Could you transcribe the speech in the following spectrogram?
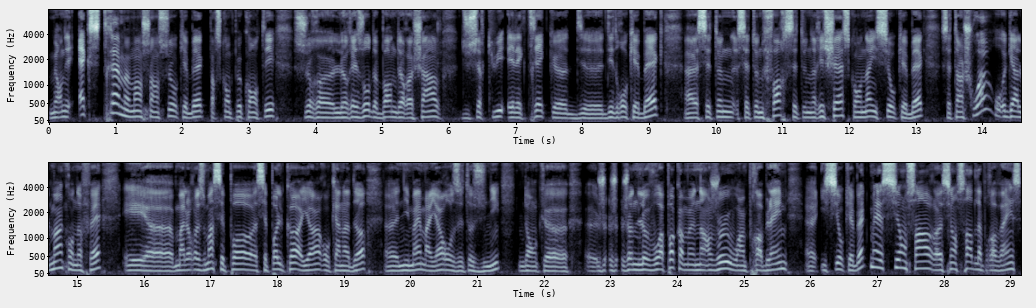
mais on est extrêmement chanceux au Québec parce qu'on peut compter sur euh, le réseau de bornes de recharge du circuit électrique euh, d'Hydro-Québec. Euh, c'est une c'est une force, c'est une richesse qu'on a ici au Québec. C'est un choix également qu'on a fait et malheureusement c'est pas c'est pas le cas ailleurs au Canada ni même ailleurs aux États-Unis. Donc je, je, ne le vois pas comme un enjeu ou un problème ici au Québec, mais si on sort si on sort de la province,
